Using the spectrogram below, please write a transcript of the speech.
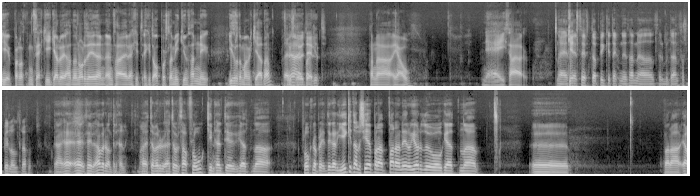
Ég bara, þekki ekki alveg hérna norðið en, en það er ekkit, ekkit opbáslega mikið um þannig íþróttamannverkið Þú Nei, veist, það er bara er- ekkert Þannig að, já. Nei, það nei, Get- þeir þyrftu að byggja þetta einhvern veginn þannig að þeir myndu ennþá spila Old Trafford. Já, þeir, það verður aldrei þannig. Þetta verður, þetta verður það flókin held ég hérna, flóknar breytingar. Ég get alveg séð bara að fara niður á jörðu og hérna uh, bara, já,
